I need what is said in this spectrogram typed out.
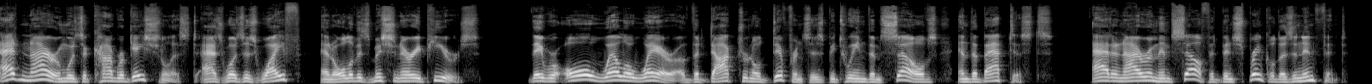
Adoniram was a Congregationalist, as was his wife and all of his missionary peers. They were all well aware of the doctrinal differences between themselves and the Baptists. Adoniram himself had been sprinkled as an infant.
